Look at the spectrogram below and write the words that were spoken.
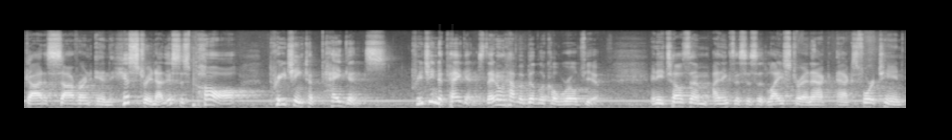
God is sovereign in history. Now, this is Paul preaching to pagans. Preaching to pagans. They don't have a biblical worldview. And he tells them, I think this is at Lystra in Acts 14,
